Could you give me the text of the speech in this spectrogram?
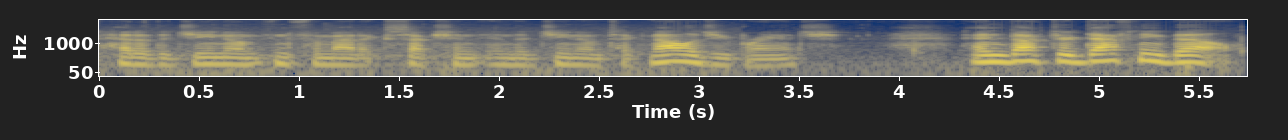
head of the Genome Informatics section in the Genome Technology branch, and Dr. Daphne Bell,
